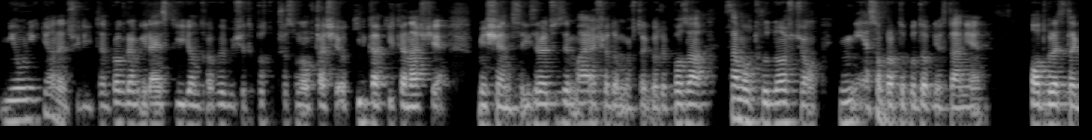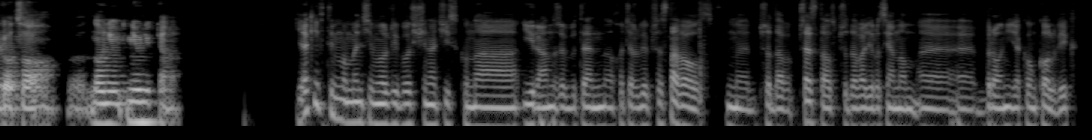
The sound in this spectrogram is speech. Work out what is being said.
nieuniknione, czyli ten program irański jądrowy by się po prostu przesunął w czasie o kilka, kilkanaście miesięcy. Izraelczycy mają świadomość tego, że poza samą trudnością nie są prawdopodobnie w stanie odwlec tego, co no, nieuniknione. Jakie w tym momencie możliwości nacisku na Iran, żeby ten chociażby przestawał, przestał sprzedawać Rosjanom e, e, broń jakąkolwiek,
